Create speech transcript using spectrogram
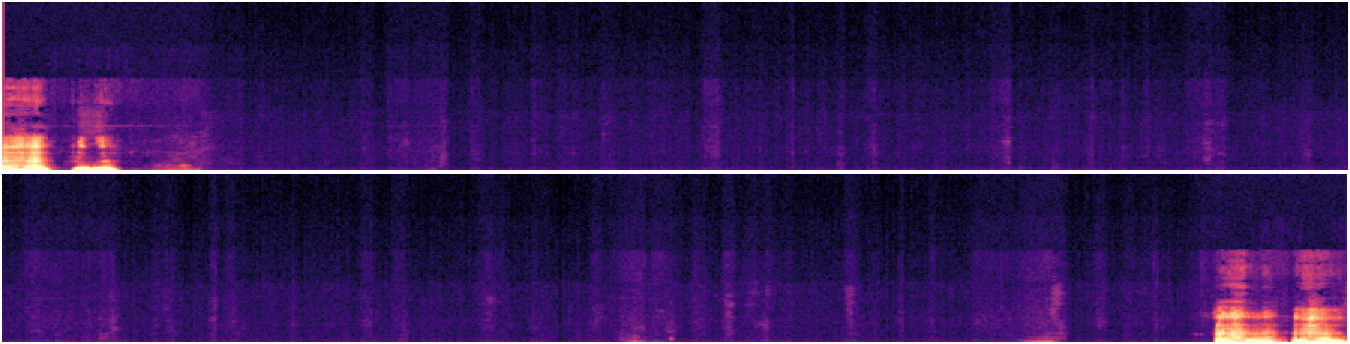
Mhm. Mhm. Mhm. Mhm.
